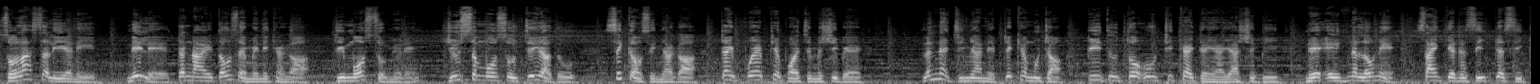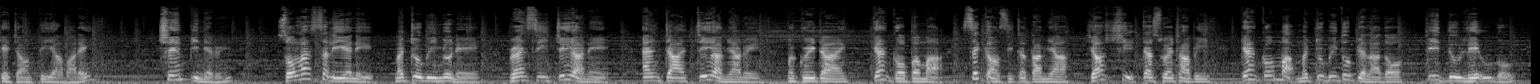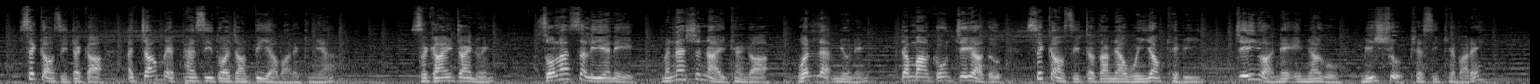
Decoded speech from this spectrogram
ဇွန်လ14ရက်နေ့နေ့လယ်တနာရီ30မိနစ်ခန့်ကဒီမော့ဆိုမြို့နယ်ယူစမိုဆိုကျေးရွာသို့စစ်ကောင်စီများကတိုက်ပွဲဖြစ်ပွားခြင်းမရှိဘဲ လက်နက်ကြီးများနှင့်ပစ်ခတ်မှုကြောင့်ပြည်သူ၃ဦးထိခိုက်ဒဏ်ရာရရှိပြီးနေအိမ်နှလုံးနှင့်စိုင်းကယ်တစီပျက်စီးခဲ့ကြောင်းသိရပါတယ်။ချင်းပြည်နယ်တွင်ဇွန်လ14ရက်နေ့မတူပီမြို့နယ်ရန်စီကျေးရွာနှင့်အန်တာကျေးရွာများတွင်မကွေတိုင်းကန့်ကောဘတ်မှစစ်ကောင်စီတပ်သားများရောက်ရှိတပ်ဆွဲထားပြီးကန့်ကောမှမတူပီတို့ပြန်လာသောပြည်သူ၄ဦးကိုစစ်ကောင်စီတပ်ကအကြောင်းမဲ့ဖမ်းဆီးသွားကြောင်းသိရပါတယ်ခင်ဗျာ။စကိုင်းတိုင်းတွင် ဇော်လ14ရက်နေ့မနက်၈နာရီခန့်ကဝက်လက်မြို့နယ်တမကုန်းကျေးရွာသို့စစ်ကောင်စီတပ်သားများဝင်ရောက်ခဲ့ပြီးကျေးရွာနေအိမ်များကိုမိရှို့ဖျက်ဆီးခဲ့ပါတယ်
